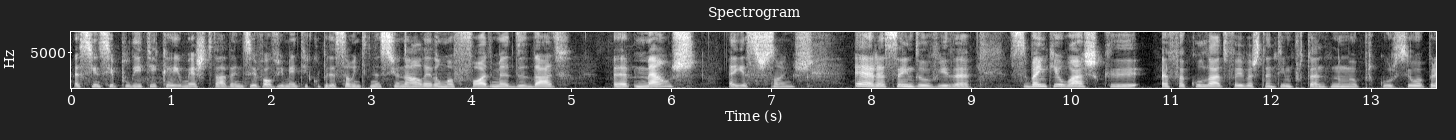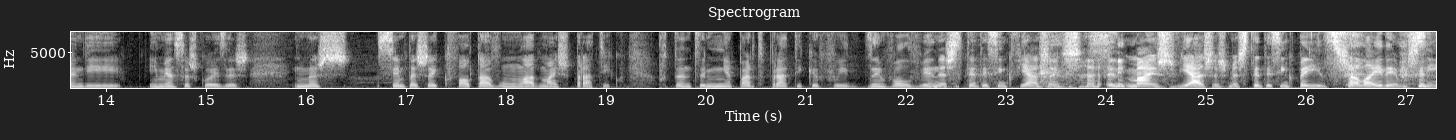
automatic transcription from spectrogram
A ciência política e o mestrado em desenvolvimento e cooperação internacional era uma forma de dar uh, mãos a esses sonhos? Era, sem dúvida. Se bem que eu acho que a faculdade foi bastante importante no meu percurso, eu aprendi imensas coisas, mas sempre achei que faltava um lado mais prático. Portanto, a minha parte prática fui desenvolvendo. Nas 75 viagens, mais viagens, mas 75 países, já lá iremos, sim.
